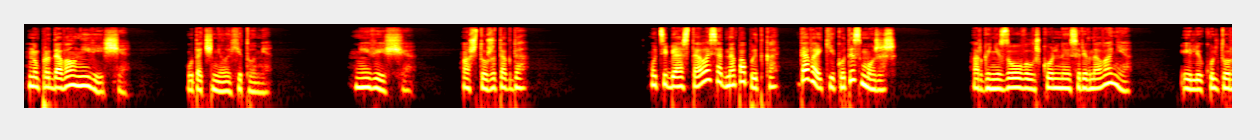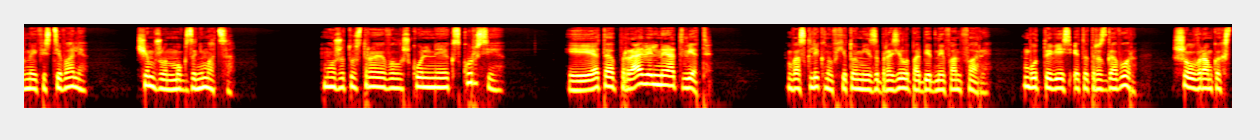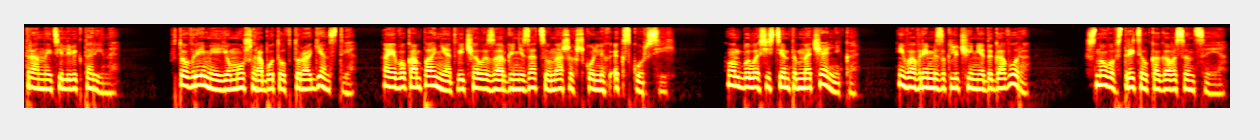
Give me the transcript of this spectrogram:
но продавал не вещи», — уточнила Хитоми. «Не вещи. А что же тогда?» «У тебя осталась одна попытка. Давай, Кику, ты сможешь». Организовывал школьные соревнования? Или культурные фестивали? Чем же он мог заниматься? Может, устраивал школьные экскурсии? «И это правильный ответ!» Воскликнув, Хитоми изобразила победные фанфары, будто весь этот разговор шел в рамках странной телевикторины. В то время ее муж работал в турагентстве, а его компания отвечала за организацию наших школьных экскурсий. Он был ассистентом начальника, и во время заключения договора снова встретил Кагава-сенсея.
